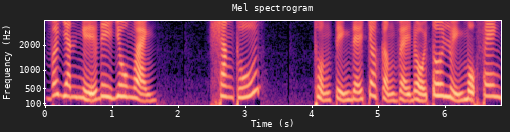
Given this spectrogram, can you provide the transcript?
Với danh nghĩa đi du ngoạn, săn thú, thuận tiện để cho cận vệ đội tôi luyện một phen.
